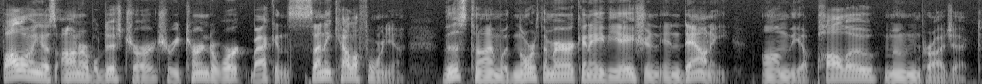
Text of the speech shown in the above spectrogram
Following his honorable discharge, he returned to work back in sunny California, this time with North American Aviation in Downey on the Apollo Moon Project.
